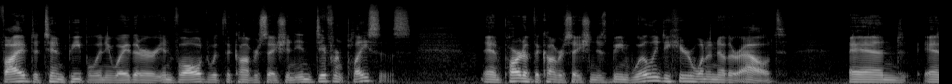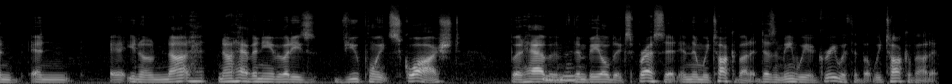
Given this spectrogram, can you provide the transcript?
five to ten people anyway that are involved with the conversation in different places and part of the conversation is being willing to hear one another out and and and eh, you know not not have anybody's viewpoint squashed but have mm-hmm. them be able to express it and then we talk about it doesn't mean we agree with it but we talk about it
